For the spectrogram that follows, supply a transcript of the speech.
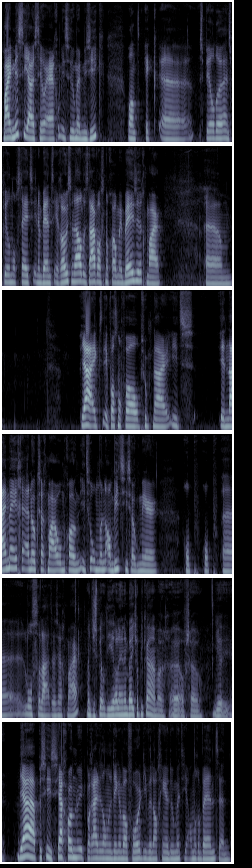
Maar ik miste juist heel erg om iets te doen met muziek. Want ik eh, speelde en speel nog steeds in een band in Roosendaal, dus daar was ik nog wel mee bezig. Maar ehm, ja, ik, ik was nog wel op zoek naar iets in Nijmegen. En ook zeg maar om gewoon iets om mijn ambities ook meer op, op eh, los te laten, zeg maar. Want je speelde hier alleen een beetje op je kamer eh, of zo. Je, je- Ja, precies. Ja, gewoon, ik bereidde dan de dingen wel voor die we dan gingen doen met die andere band. En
